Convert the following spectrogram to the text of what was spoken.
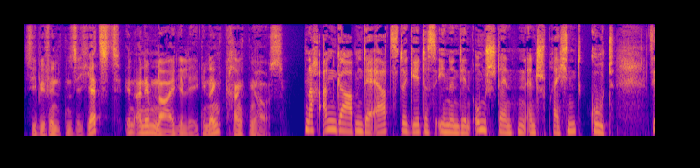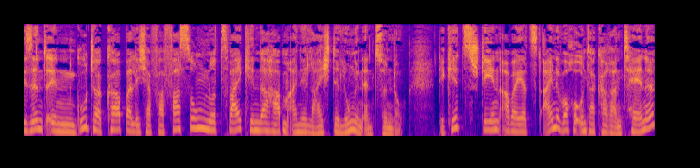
Sie befinden sich jetzt in einem nahegelegenen Krankenhaus. Nach Angaben der Ärzte geht es ihnen den Umständen entsprechend gut. Sie sind in guter körperlicher Verfassung, nur zwei Kinder haben eine leichte Lungenentzündung. Die Kids stehen aber jetzt eine Woche unter Quarantäne.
